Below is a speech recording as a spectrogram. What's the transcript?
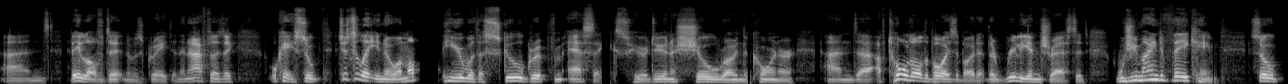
and they loved it and it was great. And then after, I was like, okay, so just to let you know, I'm up here with a school group from Essex who are doing a show round the corner, and uh, I've told all the boys about it. They're really interested. Would you mind if they came? So,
